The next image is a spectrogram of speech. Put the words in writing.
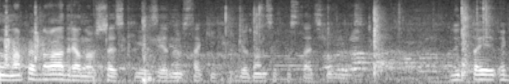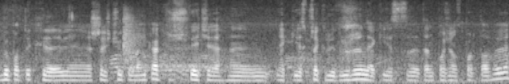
no na pewno Adrian Olszewski jest jednym z takich wiodących postaci. Więc No i tutaj jakby po tych e, sześciu kolejkach już wiecie, e, jaki jest przekrój drużyn, jaki jest e, ten poziom sportowy.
